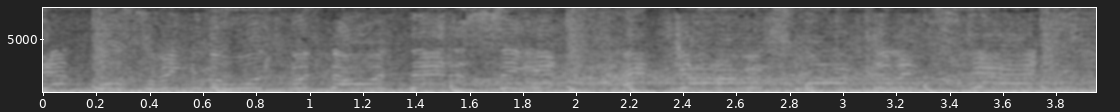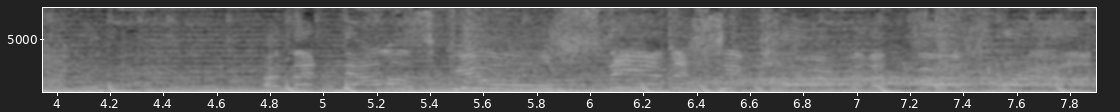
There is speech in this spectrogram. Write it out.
death blossoming in the woods, but no one's there to see it. It's gonna be Sparkle instead! And then Dallas Fuel steer the ship home in the first round.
